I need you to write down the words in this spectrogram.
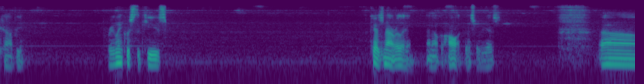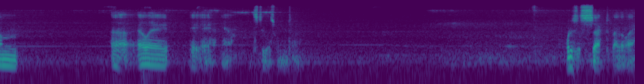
Copy. Relinquish the keys. Guy's not really an alcoholic, that's what he is. Um, uh, LAAA. Yeah, let's do this one more time. What is a sect, by the way?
